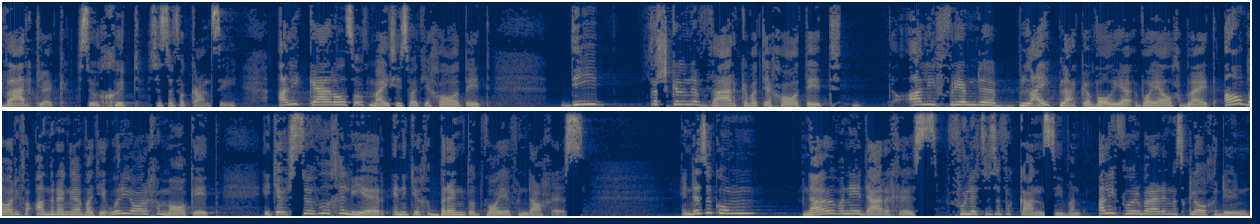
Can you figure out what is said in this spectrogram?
werklik so goed soos 'n vakansie. Al die kerels of meisies wat jy gehad het, die verskillende werke wat jy gehad het, al die vreemde blyplekke waar jy waar jy al gebly het, al daardie veranderinge wat jy oor die jare gemaak het, het jou soveel geleer en het jou gebring tot waar jy vandag is. En dis hoekom nou wanneer jy 30 is, voel dit soos 'n vakansie want al die voorbereiding is klaar gedoen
